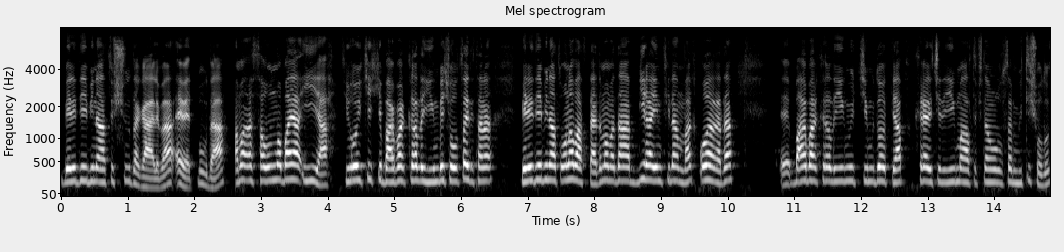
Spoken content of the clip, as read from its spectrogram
Belediye binası şurada galiba. Evet burada. Ama savunma bayağı iyi ya. Hero'yu keşke Barbar Kral'da 25 olsaydı sana belediye binası ona bas derdim ama daha bir ayın falan var. O arada e, Barbar Kralı 23-24 yap. Kraliçede 26 falan olursa müthiş olur.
